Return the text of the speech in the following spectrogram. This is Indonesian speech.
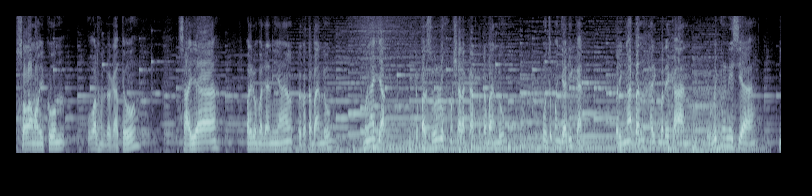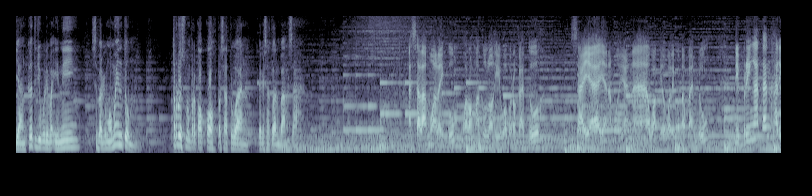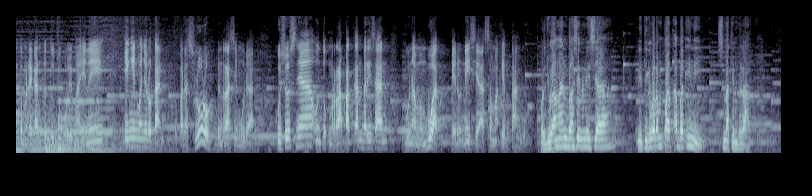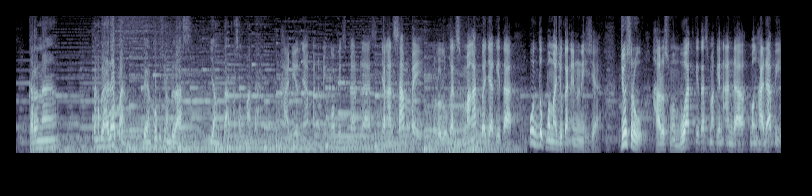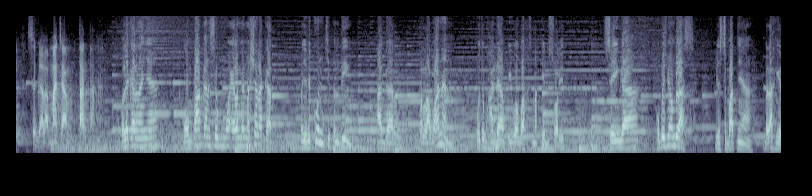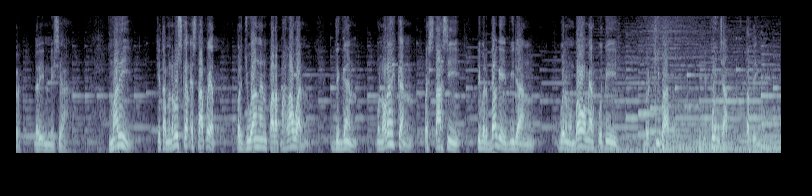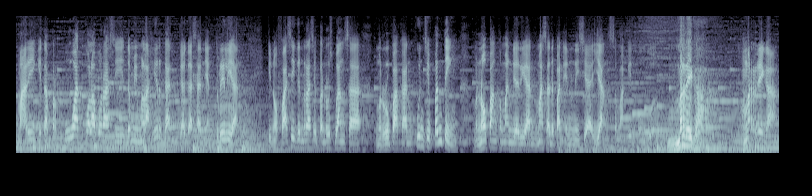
Assalamualaikum warahmatullahi wabarakatuh. Saya Pak Muhammad Daniel dari Kota Bandung mengajak kepada seluruh masyarakat Kota Bandung untuk menjadikan peringatan Hari Kemerdekaan Republik Indonesia yang ke-75 ini sebagai momentum terus memperkokoh persatuan dan kesatuan bangsa. Assalamualaikum warahmatullahi wabarakatuh. Saya Yana Mulyana, Wakil Wali Kota Bandung. Di peringatan Hari Kemerdekaan ke-75 ini ingin menyerukan kepada seluruh generasi muda, khususnya untuk merapatkan barisan guna membuat Indonesia semakin tangguh. Perjuangan bangsa Indonesia di 3 per 4 abad ini semakin berat karena tengah berhadapan dengan COVID-19 yang tak kasat mata. Hadirnya pandemi COVID-19 jangan sampai meluluhkan semangat baja kita untuk memajukan Indonesia. Justru harus membuat kita semakin andal menghadapi segala macam tantangan. Oleh karenanya, kekompakan semua elemen masyarakat menjadi kunci penting agar perlawanan untuk menghadapi wabah semakin solid. Sehingga COVID-19 bisa cepatnya berakhir dari Indonesia. Mari kita meneruskan estafet perjuangan para pahlawan dengan menorehkan prestasi di berbagai bidang guna membawa merah putih berkibar di puncak tertinggi. Mari kita perkuat kolaborasi demi melahirkan gagasan yang brilian. Inovasi generasi penerus bangsa merupakan kunci penting menopang kemandirian masa depan Indonesia yang semakin unggul. Merdeka! Merdeka!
